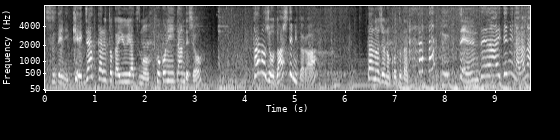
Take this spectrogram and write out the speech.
すでにケジャッカルとかいうやつもここにいたんでしょ？彼女を出してみたら？彼女のことだって。全然相手にならない。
